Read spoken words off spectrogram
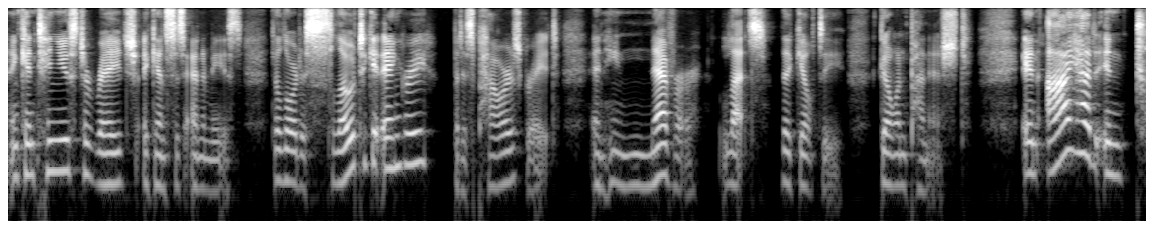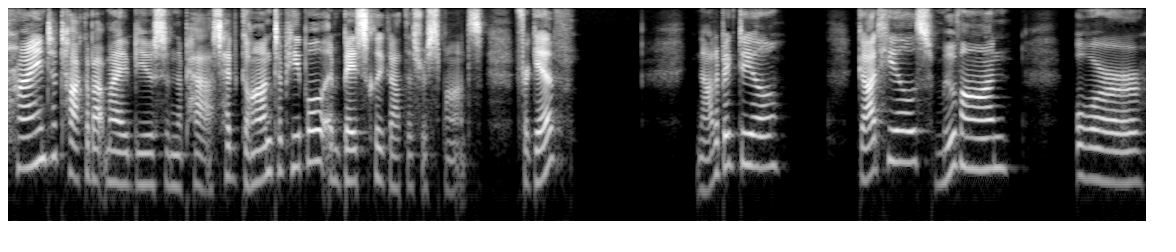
and continues to rage against his enemies. The Lord is slow to get angry, but his power is great, and he never lets the guilty go unpunished. And I had, in trying to talk about my abuse in the past, had gone to people and basically got this response. Forgive. Not a big deal. God heals. Move on. Or,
